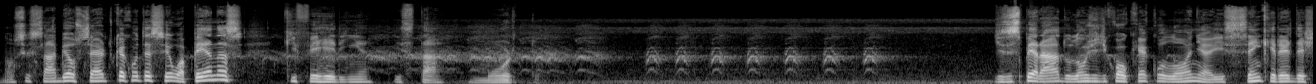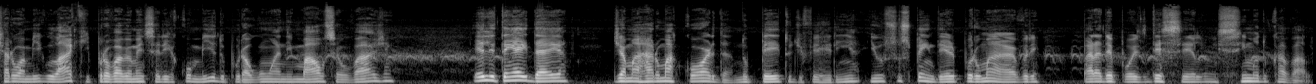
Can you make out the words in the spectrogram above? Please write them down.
Não se sabe ao certo o que aconteceu, apenas que Ferreirinha está morto. Desesperado, longe de qualquer colônia e sem querer deixar o amigo lá, que provavelmente seria comido por algum animal selvagem, ele tem a ideia de amarrar uma corda no peito de Ferreirinha e o suspender por uma árvore para depois descê-lo em cima do cavalo.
